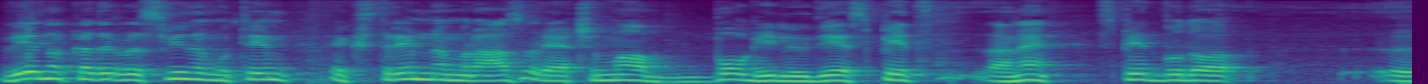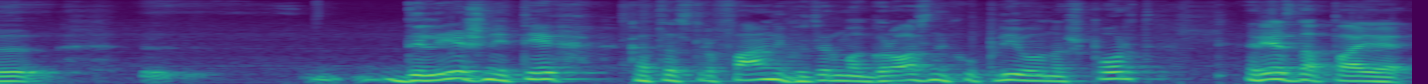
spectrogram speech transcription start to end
vedno, kadar vas vidim v tem ekstremnem mrazu, rečemo, bogi ljudje, spet, ne, spet bodo uh, deležni teh katastrofalnih oziroma groznih vplivov na šport. Res da pa je,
